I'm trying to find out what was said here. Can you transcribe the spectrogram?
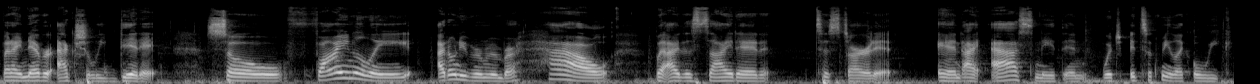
but I never actually did it. So finally, I don't even remember how, but I decided to start it. And I asked Nathan, which it took me like a week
